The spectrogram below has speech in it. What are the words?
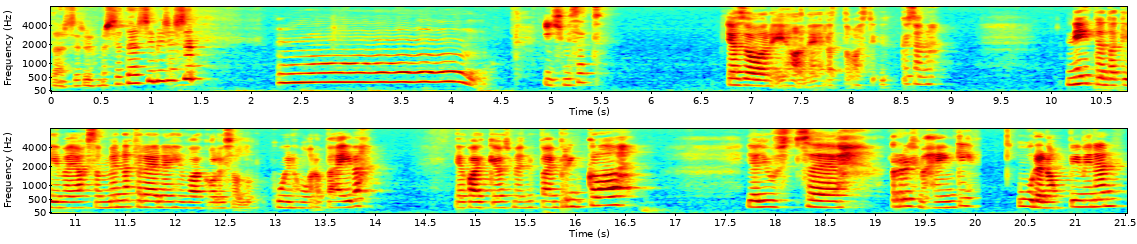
tanssiryhmässä tanssimisessa? Mm, ihmiset. Ja se on ihan ehdottomasti ykkösenä. Niiden takia mä jaksan mennä treeneihin, vaikka olisi ollut kuin huono päivä. Ja kaikki olisi mennyt päin prinkkalaa. Ja just se ryhmähenki, uuden oppiminen,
